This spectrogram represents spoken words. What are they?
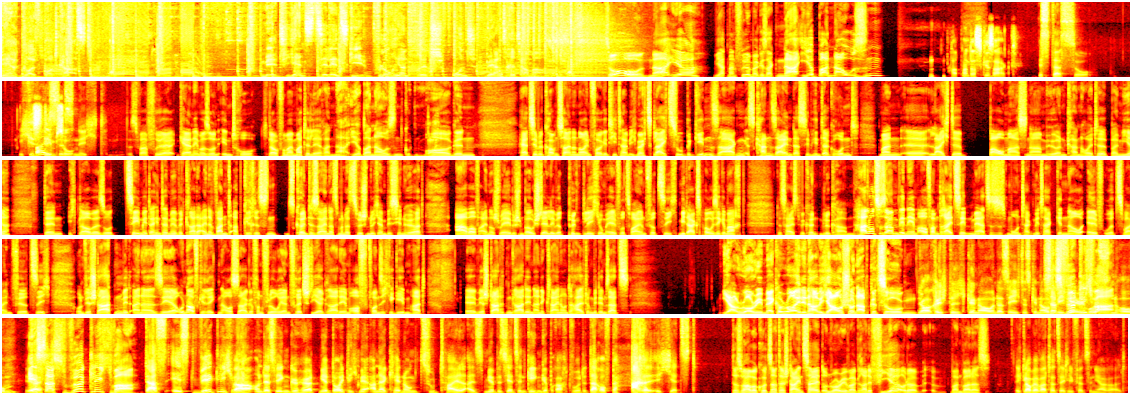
der Golf-Podcast. Mit Jens Zielinski, Florian Fritsch und Bernd Ritthammer. So, na ihr, wie hat man früher mal gesagt, na ihr Banausen? Hat man das gesagt? Ist das so? Ich Ist weiß dem es so? nicht. Das war früher gerne immer so ein Intro. Ich glaube von meinem Mathelehrer. Na ihr Banausen, guten Morgen. Herzlich willkommen zu einer neuen Folge Tea Time. Ich möchte es gleich zu Beginn sagen, es kann sein, dass im Hintergrund man äh, leichte Baumaßnahmen hören kann heute bei mir. Denn ich glaube, so zehn Meter hinter mir wird gerade eine Wand abgerissen. Es könnte sein, dass man das zwischendurch ein bisschen hört. Aber auf einer schwäbischen Baustelle wird pünktlich um 11.42 Uhr Mittagspause gemacht. Das heißt, wir könnten Glück haben. Hallo zusammen, wir nehmen auf am 13. März. Es ist Montagmittag, genau 11.42 Uhr. Und wir starten mit einer sehr unaufgeregten Aussage von Florian Fritsch, die er gerade im Off von sich gegeben hat. Äh, wir starteten gerade in eine kleine Unterhaltung mit dem Satz: Ja, Rory McIlroy, den habe ich ja auch schon abgezogen. Ja, richtig, genau. Und da sehe ich das genauso Ist das wie wirklich Gary wahr? Wolstenholme. Ja, Ist das wirklich wahr? das ist wirklich wahr und deswegen gehört mir deutlich mehr Anerkennung zuteil, als mir bis jetzt entgegengebracht wurde. Darauf beharre ich jetzt. Das war aber kurz nach der Steinzeit und Rory war gerade vier oder äh, wann war das? Ich glaube, er war tatsächlich 14 Jahre alt.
